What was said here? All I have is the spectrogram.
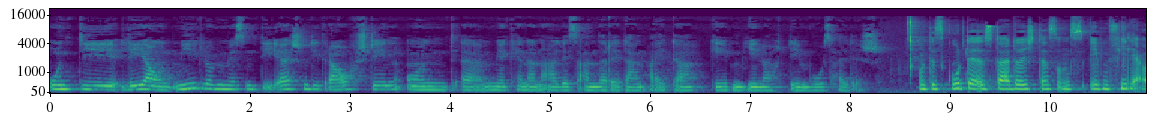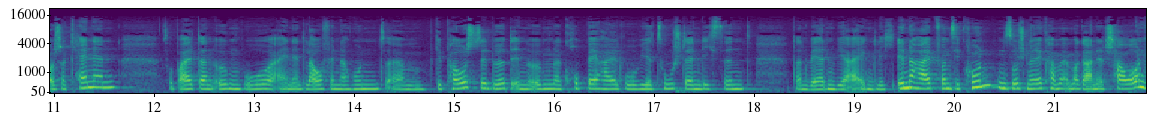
und die Lea und mich, glaube ich, wir sind die Ersten, die draufstehen und äh, wir können alles andere dann weitergeben, je nachdem, wo es halt ist. Und das Gute ist dadurch, dass uns eben viele auch schon kennen, sobald dann irgendwo ein entlaufener Hund ähm, gepostet wird in irgendeiner Gruppe halt, wo wir zuständig sind, dann werden wir eigentlich innerhalb von Sekunden, so schnell kann man immer gar nicht schauen,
